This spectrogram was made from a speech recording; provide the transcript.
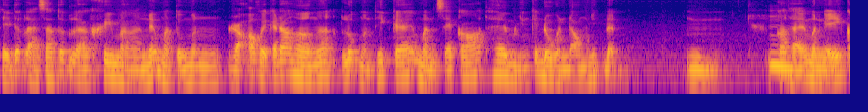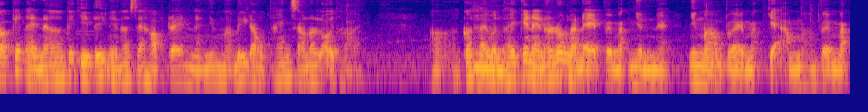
thì tức là sao tức là khi mà nếu mà tụi mình rõ về cái đó hơn á lúc mình thiết kế mình sẽ có thêm những cái đu hành đông nhất định ừ. Ừ. có thể mình nghĩ có cái này nó cái chi tiết này nó sẽ hợp trend này nhưng mà biết đâu một tháng sau nó lỗi thời à, có thể ừ. mình thấy cái này nó rất là đẹp về mặt nhìn nè nhưng mà về mặt chạm về mặt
